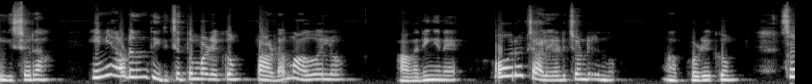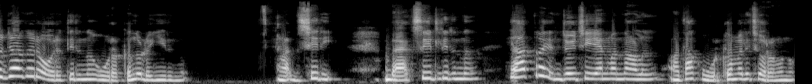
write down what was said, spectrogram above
ഈശ്വര ഇനി അവിടെ നിന്ന് തിരിച്ചെത്തുമ്പോഴേക്കും പടമാവുമല്ലോ അവനിങ്ങനെ ഓരോ ചളിയടിച്ചോണ്ടിരുന്നു അപ്പോഴേക്കും സുജാത ഒരു ഓരത്തിരുന്ന് ഉറക്കം തുടങ്ങിയിരുന്നു. അത് ശരി ബാക്ക് സീറ്റിലിരുന്ന് യാത്ര എൻജോയ് ചെയ്യാൻ വന്ന ആൾ അതാ കൂർക്കം വലിച്ചുറങ്ങുന്നു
